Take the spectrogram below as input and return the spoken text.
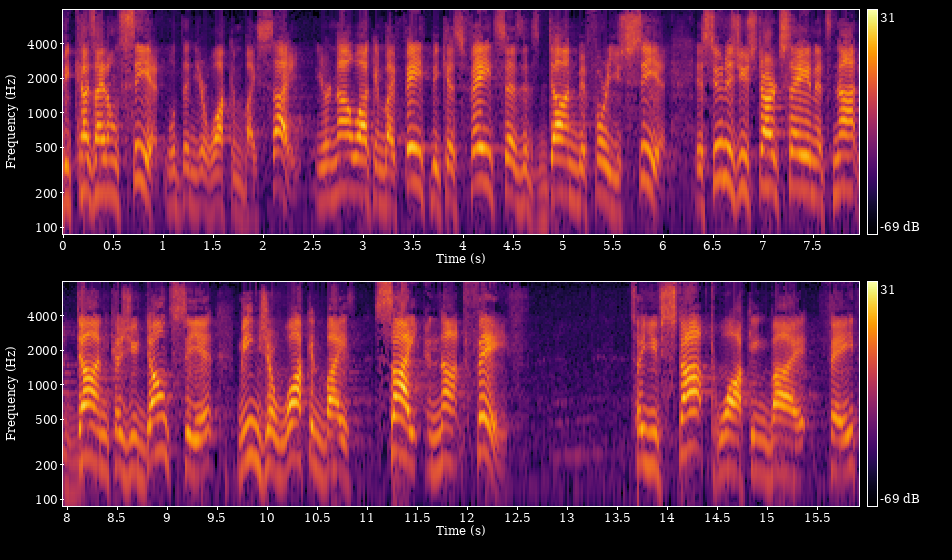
Because I don't see it. Well, then you're walking by sight. You're not walking by faith because faith says it's done before you see it. As soon as you start saying it's not done because you don't see it, means you're walking by sight and not faith. So you've stopped walking by faith,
